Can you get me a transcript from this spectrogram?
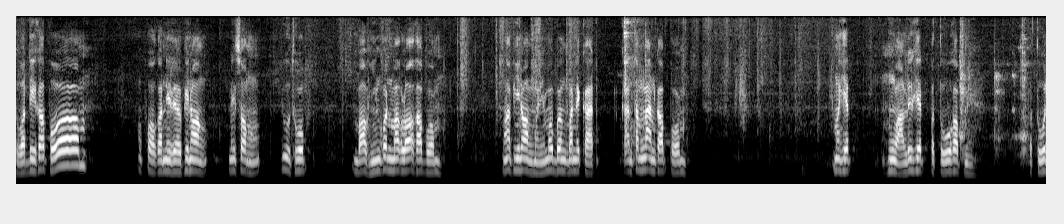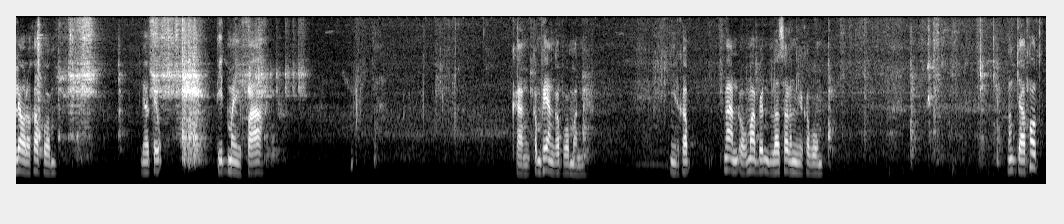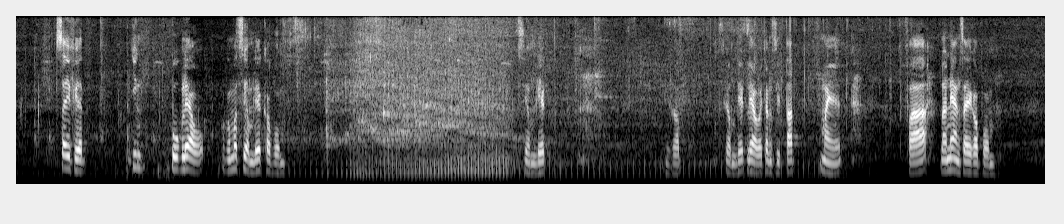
สวัสดีครับผมมาพอกันนี่เลยพี่น้องในช่อง YouTube เบาหิงคนมักเลาะครับผม มาพี่น้องมื้อนี้มาเบิ่งบรรยากาศการทำงานครับผม มาเฮ็ดหัวหรือเฮ็ดประตูครับนี่ประตูแล้วแล้วครับผมเหลือแต่ติดไม้ฟ้าข้างกำแพงครับผมมันนี่นะครับ งานออกมาเป็นลักษณะนี้ครับผม หลังจากเขาใส่เฟดยิงปลูกแล้วเขาก็มาเสื่อมเหล็กครับผม เสื่อมเหล็กนี่ครับเสื่อมเหล็กแล้วก็จังสิตัดไม้ฟ้าและแนงใส่ครับผม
